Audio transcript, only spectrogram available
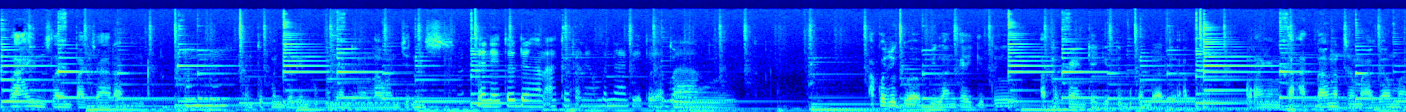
lain selain pacaran gitu Hmm, untuk menjalin hubungan dengan lawan jenis. dan itu dengan aturan yang benar gitu ya bang. Aku juga bilang kayak gitu, aku pengen kayak gitu bukan berarti aku orang yang taat banget sama agama.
